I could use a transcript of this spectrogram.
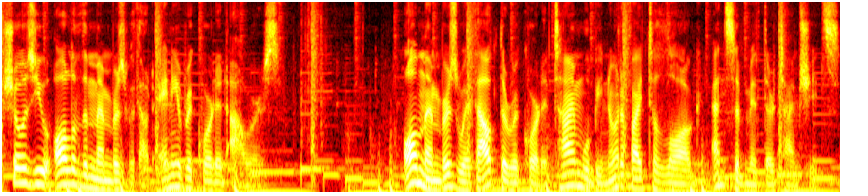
shows you all of the members without any recorded hours. All members without the recorded time will be notified to log and submit their timesheets.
